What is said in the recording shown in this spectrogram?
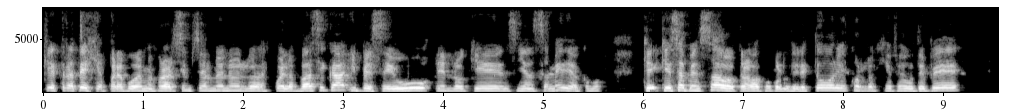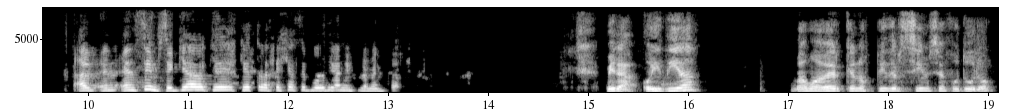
qué estrategias para poder mejorar CIMSE al menos en las escuelas básicas y PCU en lo que es enseñanza media? ¿Cómo, qué, qué, se ha pensado? ¿Trabajo con los directores, con los jefes de UTP? en, en CIMSE, ¿qué, ¿qué, qué estrategias se podrían implementar? Mira, hoy día vamos a ver qué nos pide el CIMSE futuro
